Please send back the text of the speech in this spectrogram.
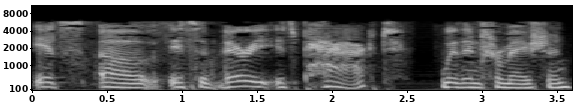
It's uh, it's a very it's packed with information.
